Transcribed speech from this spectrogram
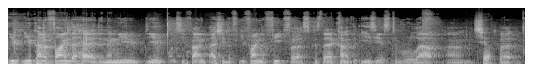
you, you kind of find the head, and then you, you once you find actually the, you find the feet first because they're kind of the easiest to rule out. Um, Sure. But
